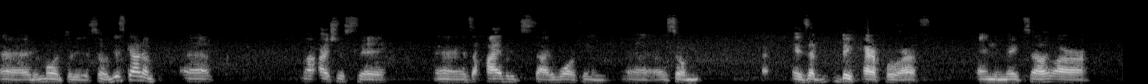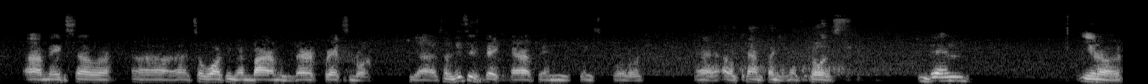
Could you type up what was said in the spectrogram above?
uh, remotely. So this kind of uh, I should say, uh, the hybrid style working. So is a big help for us and makes our uh, makes our uh, working environment very flexible. Yeah, so this is big help and things for uh, our company, of course. Then you know,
